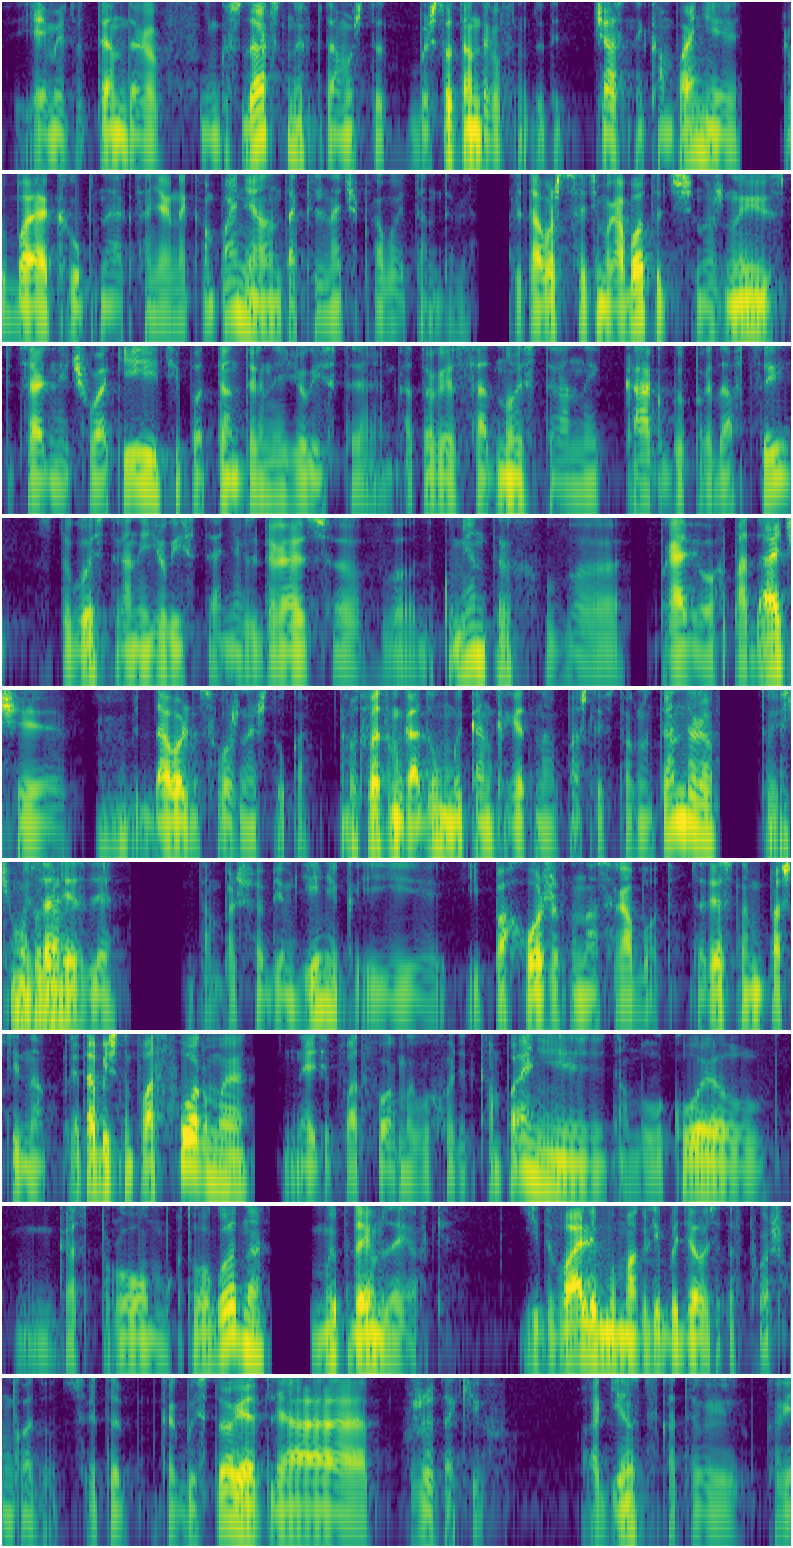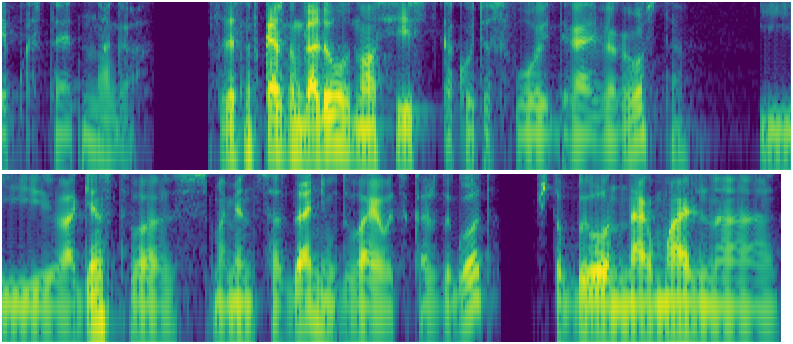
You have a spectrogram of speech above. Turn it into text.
Я имею в виду тендеров не государственных, потому что большинство тендеров — это частные компании. Любая крупная акционерная компания, она так или иначе проводит тендеры. Для того, чтобы с этим работать, нужны специальные чуваки, типа тендерные юристы, которые, с одной стороны, как бы продавцы, с другой стороны, юристы. Они разбираются в документах, в правилах подачи. Мгм. Это довольно сложная штука. Вот в этом году мы конкретно пошли в сторону тендеров. То есть Почему мы туда? залезли там большой объем денег и, и похожих на нас работ. Соответственно, мы пошли на... Это обычно платформы. На эти платформы выходят компании, там Лукойл, Газпром, кто угодно. Мы подаем заявки. Едва ли мы могли бы делать это в прошлом году. Это как бы история для уже таких агентств, которые крепко стоят на ногах. Соответственно, в каждом году у нас есть какой-то свой драйвер роста, и агентство с момента создания удваивается каждый год, чтобы было нормально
